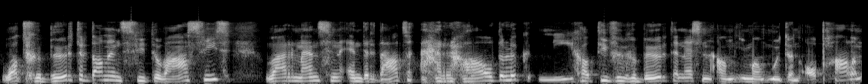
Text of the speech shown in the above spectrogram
wat gebeurt er dan in situaties waar mensen inderdaad herhaaldelijk negatieve gebeurtenissen aan iemand moeten ophalen?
